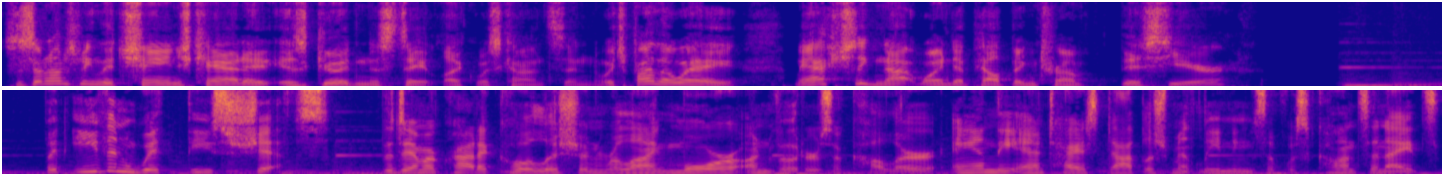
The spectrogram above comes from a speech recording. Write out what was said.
So sometimes being the change candidate is good in a state like Wisconsin, which, by the way, may actually not wind up helping Trump this year. But even with these shifts, the Democratic coalition relying more on voters of color and the anti establishment leanings of Wisconsinites,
